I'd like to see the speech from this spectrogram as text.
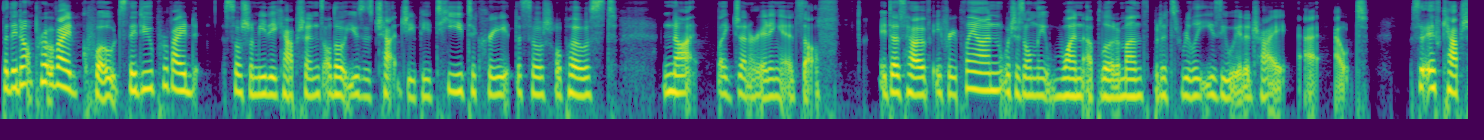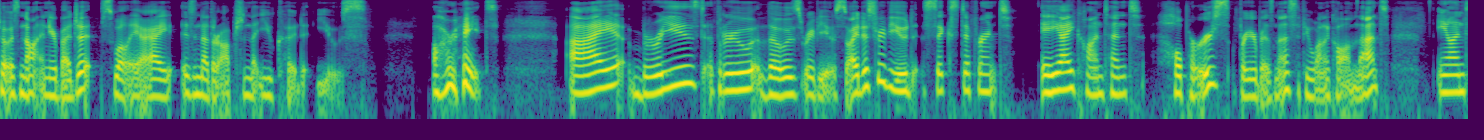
But they don't provide quotes. They do provide social media captions, although it uses ChatGPT to create the social post, not like generating it itself. It does have a free plan, which is only one upload a month, but it's really easy way to try out. So if Capsho is not in your budget, Swell AI is another option that you could use. All right. I breezed through those reviews. So I just reviewed six different AI content helpers for your business, if you want to call them that. And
